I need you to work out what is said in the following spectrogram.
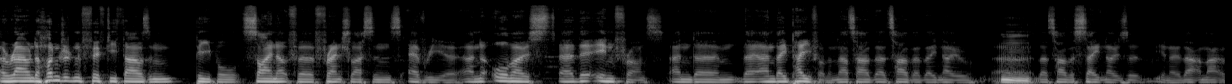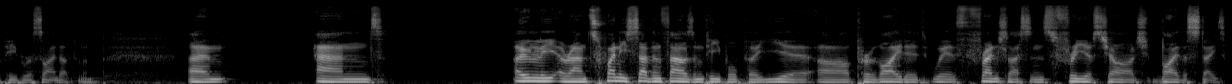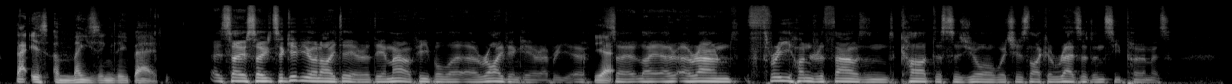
around 150,000 people sign up for French lessons every year and almost uh, they're in France and um they and they pay for them that's how that's how that they know uh, that's how the state knows that you know that amount of people have signed up for them um and only around 27,000 people per year are provided with French lessons free of charge by the state that is amazingly bad. so, so to give you an idea of the amount of people that are arriving here every year, Yeah. So like a, around three hundred thousand carte de séjour, which is like a residency permit,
